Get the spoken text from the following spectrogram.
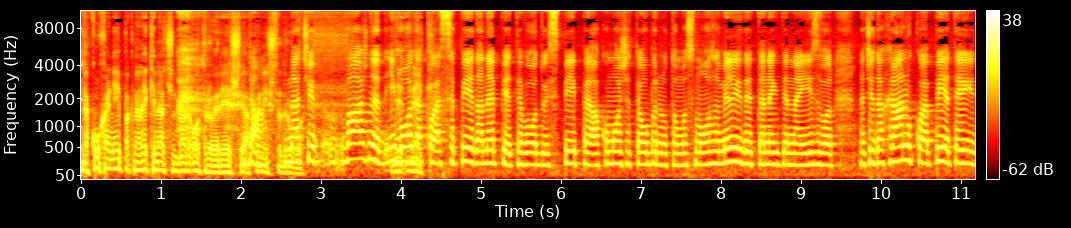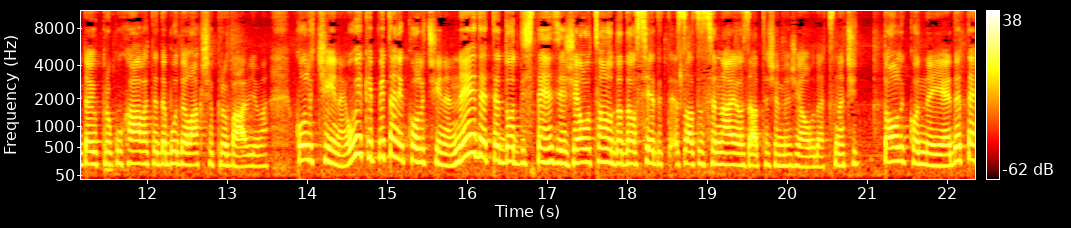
na kuhanje ipak na neki način bar otrove riješi, ako ništa drugo. Znači, važno je i voda koja se pije, da ne pijete vodu iz pipe, ako možete obrnutom osmozom ili idete negdje na izvor. Znači, da hranu koja pijete i da ju prokuhavate, da bude lakše probavljiva. Količine. Uvijek je pitanje količine. Ne idete do distenzije želuca, ono da da osjedite, zato se najao, zateže me želudac. Znači, toliko ne jedete.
